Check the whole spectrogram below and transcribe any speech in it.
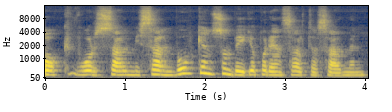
och vår psalm i psalmboken som bygger på den salta salmen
